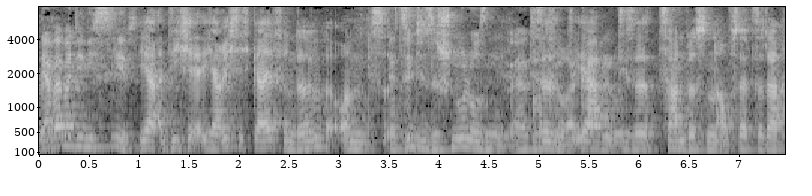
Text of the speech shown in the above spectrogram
Ja, weil man die nicht sieht. ja, die ich ja richtig geil finde. Und Jetzt sind diese schnurlosen äh, diese, Kopfhörer ja, kabellos. diese Zahnbürstenaufsätze da.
